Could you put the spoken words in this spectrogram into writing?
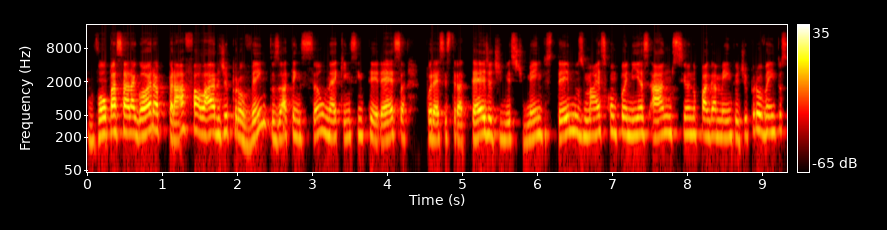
Vou passar agora para falar de proventos. Atenção, né? Quem se interessa por essa estratégia de investimentos, temos mais companhias anunciando pagamento de proventos.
